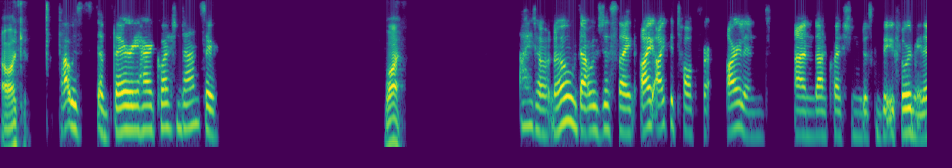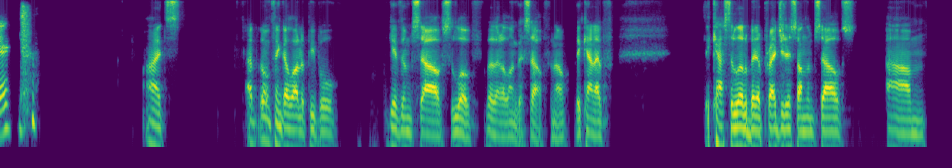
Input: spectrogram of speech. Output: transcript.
I like it. That was a very hard question to answer. Why? I don't know. That was just like I, I could talk for Ireland and that question just completely floored me there. Uh, it's I don't think a lot of people give themselves love for their younger self. You know, they kind of they cast a little bit of prejudice on themselves, um,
